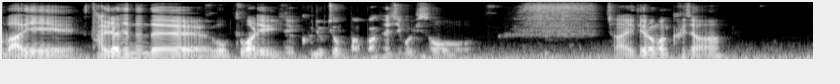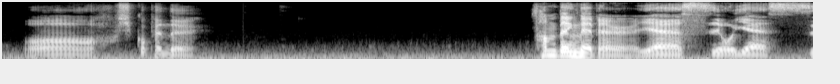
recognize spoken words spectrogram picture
많이 단련했는데, 몸뚱아리 이제 근육 좀 빵빵해지고 있어. 자, 이대로만 크자. 와, 시겁했네. 300레벨, 예스, 오, 예스.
